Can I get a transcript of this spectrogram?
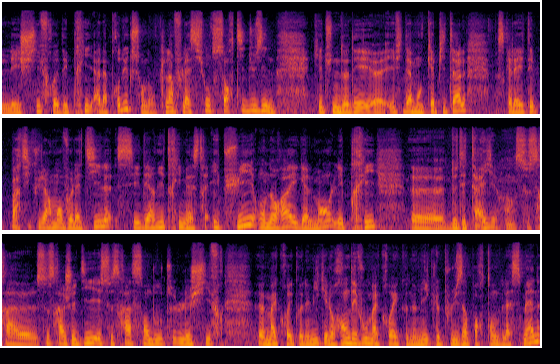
les chiffres des prix à la production, donc l'inflation sortie d'usine, qui est une donnée évidemment capitale, parce qu'elle a été particulièrement volatile ces derniers trimestres. Et puis, on aura également les prix euh, de détail. Hein, ce sera, euh, ce sera jeudi et ce sera sans doute le chiffre euh, macroéconomique et le rendez-vous macroéconomique le plus important de la semaine.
